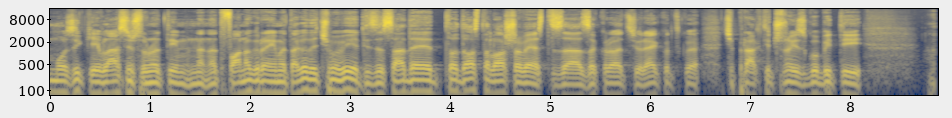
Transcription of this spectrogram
muzike i vlasništvo nad, tim, nad, nad fonogramima, tako da ćemo vidjeti. Za sada je to dosta loša vest za, za Croatia Records koja će praktično izgubiti uh,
